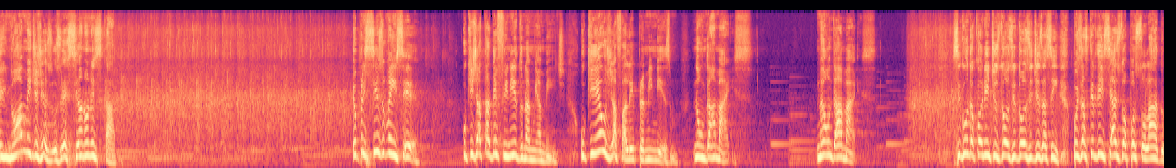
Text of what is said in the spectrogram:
Em nome de Jesus, esse ano não escapa. Eu preciso vencer o que já está definido na minha mente. O que eu já falei para mim mesmo. Não dá mais. Não dá mais. 2 Coríntios 12, 12 diz assim: Pois as credenciais do apostolado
